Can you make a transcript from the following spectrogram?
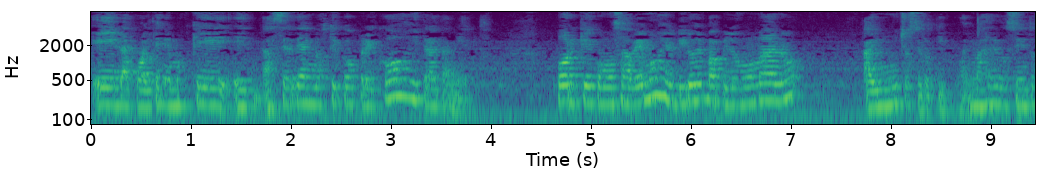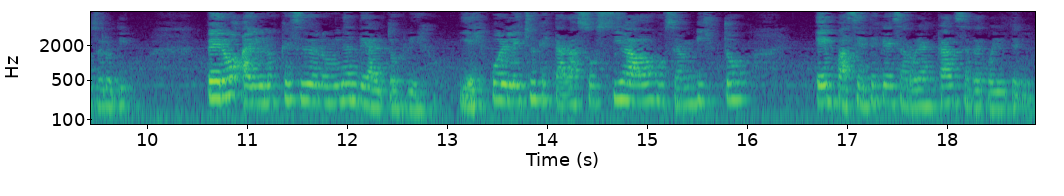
en la cual tenemos que eh, hacer diagnóstico precoz y tratamiento. Porque como sabemos, el virus del papiloma humano, hay muchos serotipos, hay más de 200 serotipos, pero hay unos que se denominan de alto riesgo. Y es por el hecho de que están asociados o se han visto en pacientes que desarrollan cáncer de cuello uterino.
